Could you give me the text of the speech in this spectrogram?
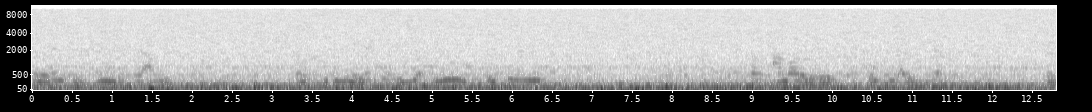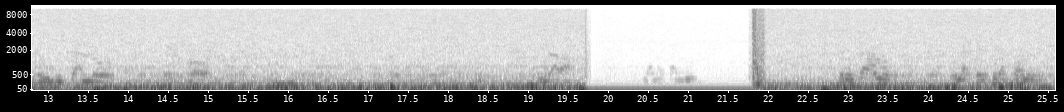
del evento indeseable, constituye el el son amores de error. La pero estábamos en la tercera zona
